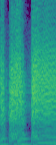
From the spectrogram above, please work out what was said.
you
